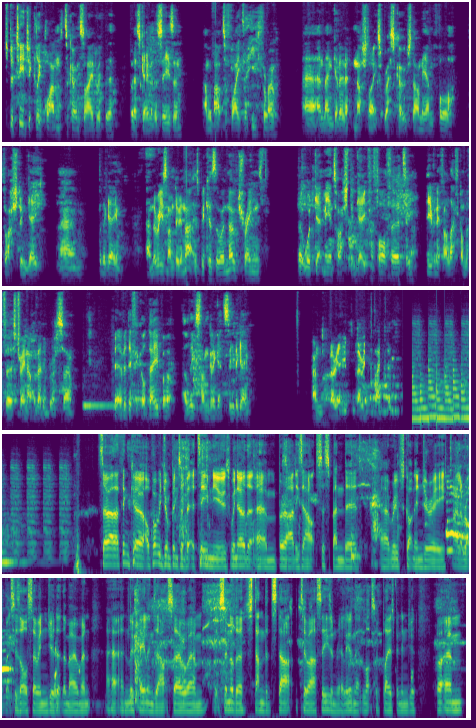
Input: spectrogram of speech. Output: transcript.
strategically planned to coincide with the first game of the season. I'm about to fly to Heathrow uh, and then get a National Express coach down the M4 to Ashton Gate um, for the game. And the reason I'm doing that is because there were no trains that would get me into Ashton Gate for 4:30, even if I left on the first train out of Edinburgh. So bit of a difficult day, but at least I'm going to get to see the game. And very, very excited. So uh, I think uh, I'll probably jump into a bit of team news. We know that um, Berardi's out suspended. Uh, Roofe's got an injury. Tyler Roberts is also injured at the moment, uh, and Luke Ayling's out. So um, it's another standard start to our season, really, isn't it? Lots of players been injured, but um,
